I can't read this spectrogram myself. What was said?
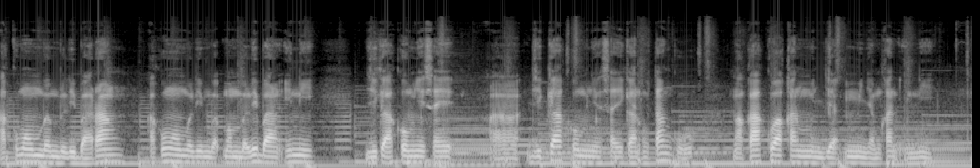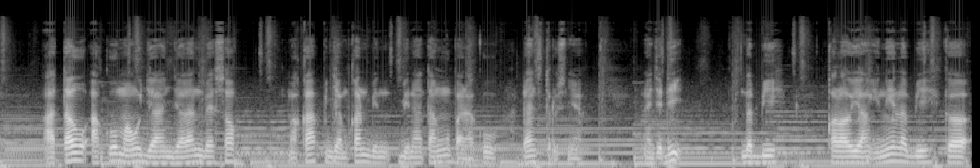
aku mau membeli barang aku mau membeli membeli barang ini. Jika aku menyelesai uh, jika aku menyelesaikan utangku maka aku akan meminjamkan ini. Atau aku mau jalan-jalan besok maka pinjamkan bin binatangmu padaku dan seterusnya. Nah jadi lebih kalau yang ini lebih ke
